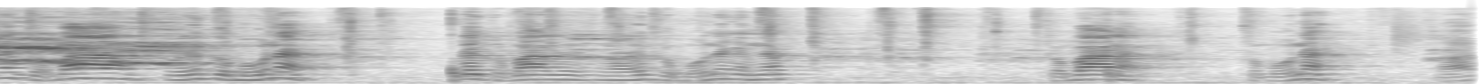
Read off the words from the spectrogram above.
Sẽ cửa 3 Rồi đến cửa 4 này. Đây cửa 3 rồi đến cửa 4 anh em nhá. Cửa 3 này Cửa 4 này. Đấy.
